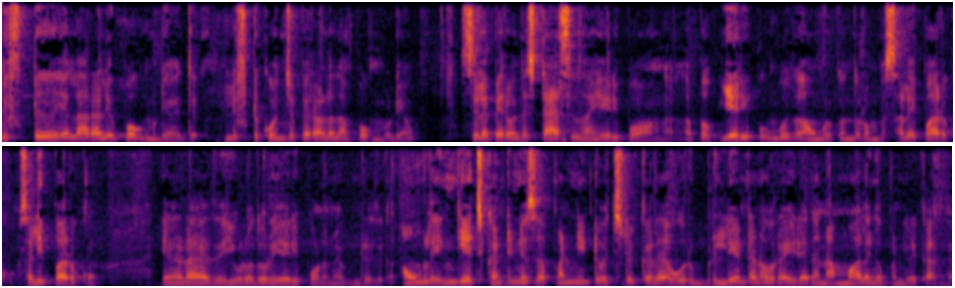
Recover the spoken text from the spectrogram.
லிஃப்ட்டு எல்லாராலையும் போக முடியாது. லிஃப்ட்டு கொஞ்சம் பேரால தான் போக முடியும். சில பேர் வந்து ஸ்டார்ஸில் தான் ஏறி போவாங்க. அப்போ ஏறி போகும்போது அவங்களுக்கு வந்து ரொம்ப சலைப்பாக இருக்கும். சலிப்பாக இருக்கும். என்னடா இது இவ்வளோ தூரம் ஏறி போகணுமே அப்படின்றதுக்கு. அவங்கள எங்கேஜ் கண்டினியூஸாக பண்ணிட்டு வச்சிருக்கிற ஒரு ப்ரில்லியண்ட்டான ஒரு ஐடியா தான் நம்ம ஆளுங்க பண்ணியிருக்காங்க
